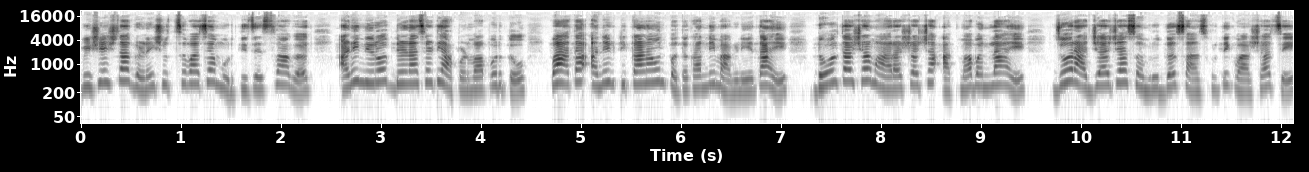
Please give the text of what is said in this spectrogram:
विशेषतः गणेशोत्सवाच्या मूर्तीचे स्वागत आणि निरोप देण्यासाठी आपण वापरतो व आता अनेक ठिकाणाहून पथकांनी मागणी येत आहे. ढोलताशा महाराष्ट्राच्या आत्मा बनला आहे जो राज्याच्या समृद्ध सांस्कृतिक वारशाचे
